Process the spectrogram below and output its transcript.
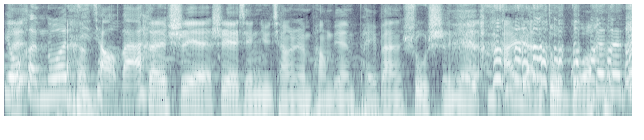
有很多技巧吧？在事业事业型女强人旁边陪伴数十年，安然度过。对 对对，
